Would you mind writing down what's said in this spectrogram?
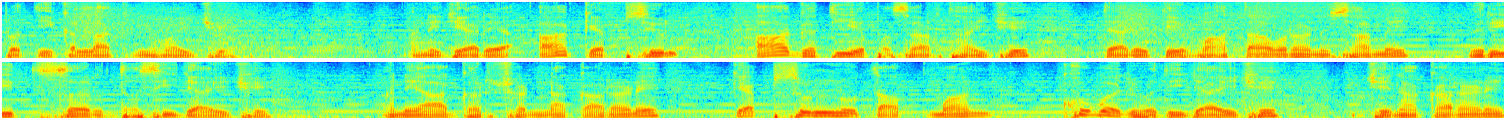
પ્રતિ કલાકની હોય છે. અને જ્યારે આ કેપ્સ્યુલ આ ગતિએ પસાર થાય છે, ત્યારે તે વાતાવરણ સામે રીતસર ધસી જાય છે. અને આ ઘર્ષણના કારણે કેપ્સ્યુલનું તાપમાન ખૂબ જ વધી જાય છે, જેના કારણે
